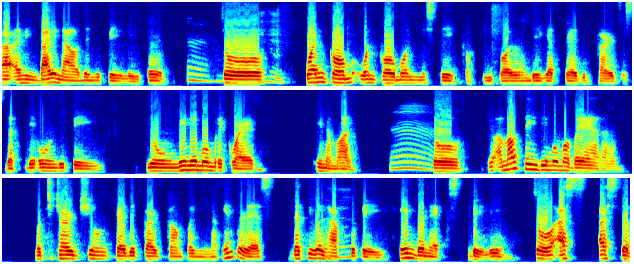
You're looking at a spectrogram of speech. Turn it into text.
uh, I mean, buy now, then you pay later. Mhm. So, mhm. one com one common mistake of people when they get credit cards is that they only pay yung minimum required in a month. Mm. So, yung amount na hindi mo mabayaran, mag-charge yung credit card company ng interest that you will have Mhm. to pay in the next billing. So, as as the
